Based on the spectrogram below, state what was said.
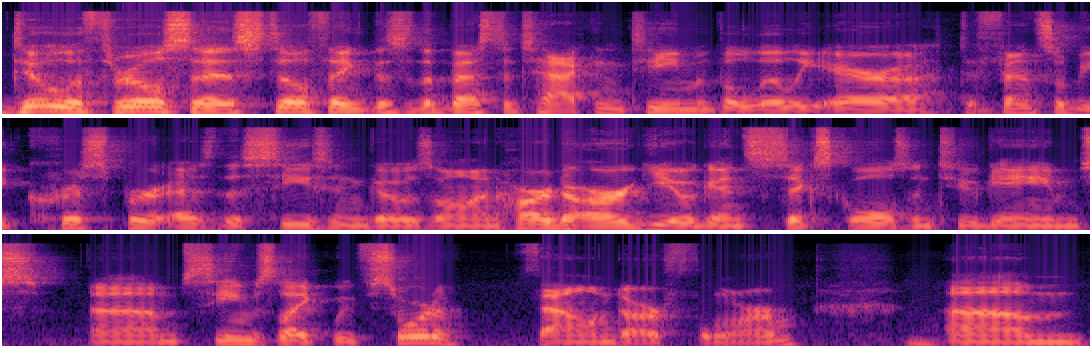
Dill the Thrill says, still think this is the best attacking team of the Lilley era. Defense will be crisper as the season goes on. Hard to argue against six goals in two games. Um, seems like we've sort of found our form. Um,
